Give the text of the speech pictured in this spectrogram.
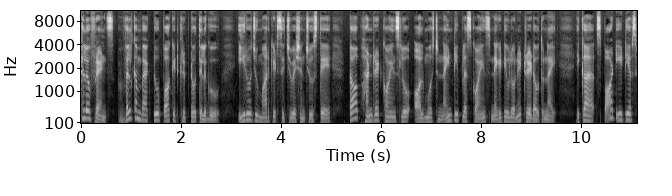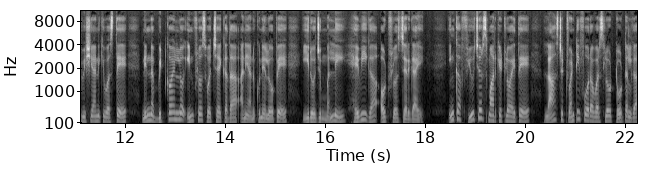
Hello friends welcome back to pocket crypto Telugu ఈరోజు మార్కెట్ సిచ్యువేషన్ చూస్తే టాప్ హండ్రెడ్ కాయిన్స్లో ఆల్మోస్ట్ నైంటీ ప్లస్ కాయిన్స్ నెగటివ్లోనే ట్రేడ్ అవుతున్నాయి. ఇక స్పాట్ ఈటీఎఫ్స్ విషయానికి వస్తే నిన్న బిట్కాయిన్లో ఇన్ఫ్లోస్ వచ్చాయి కదా అని అనుకునే లోపే ఈరోజు మళ్ళీ హెవీగా అవుట్ఫ్లోస్ జరిగాయి. ఇంకా ఫ్యూచర్స్ మార్కెట్లో అయితే లాస్ట్ ట్వంటీ ఫోర్ అవర్స్లో టోటల్గా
